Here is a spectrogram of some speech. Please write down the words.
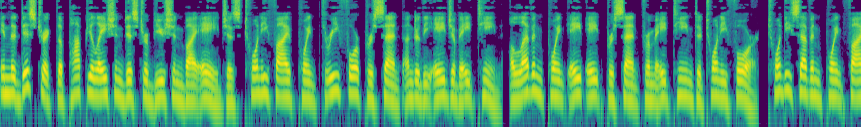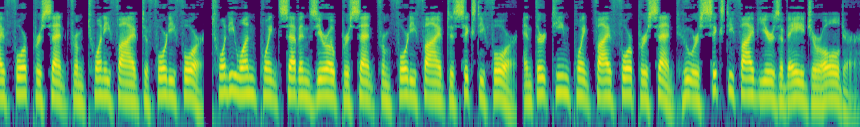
In the district the population distribution by age is 25.34% under the age of 18, 11.88% from 18 to 24, 27.54% from 25 to 44, 21.70% from 45 to 64, and 13.54% who were 65 years of age or older.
